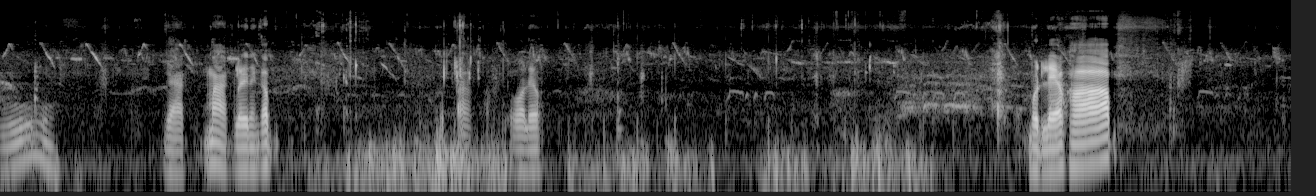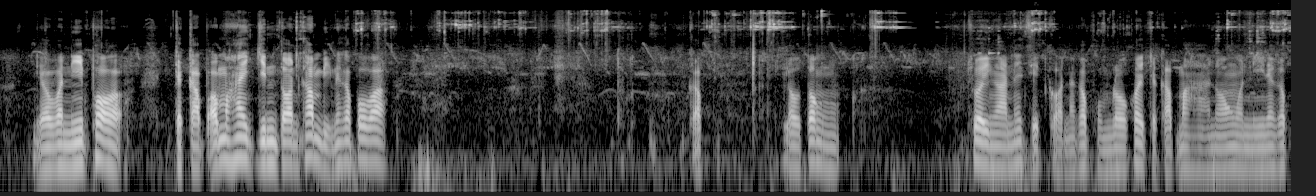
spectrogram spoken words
โอ้อยากมากเลยนะครับพอแล้ว หมดแล้วครับ เดี๋ยววันนี้พ่อจะกลับเอามาให้กินตอนค่ำอีกนะครับ เพราะว่า กับ เราต้องช่วยงานให้เสร็จก่อนนะครับ ผมเราค่อยจะกลับมาหาน้องวันนี้นะครับ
